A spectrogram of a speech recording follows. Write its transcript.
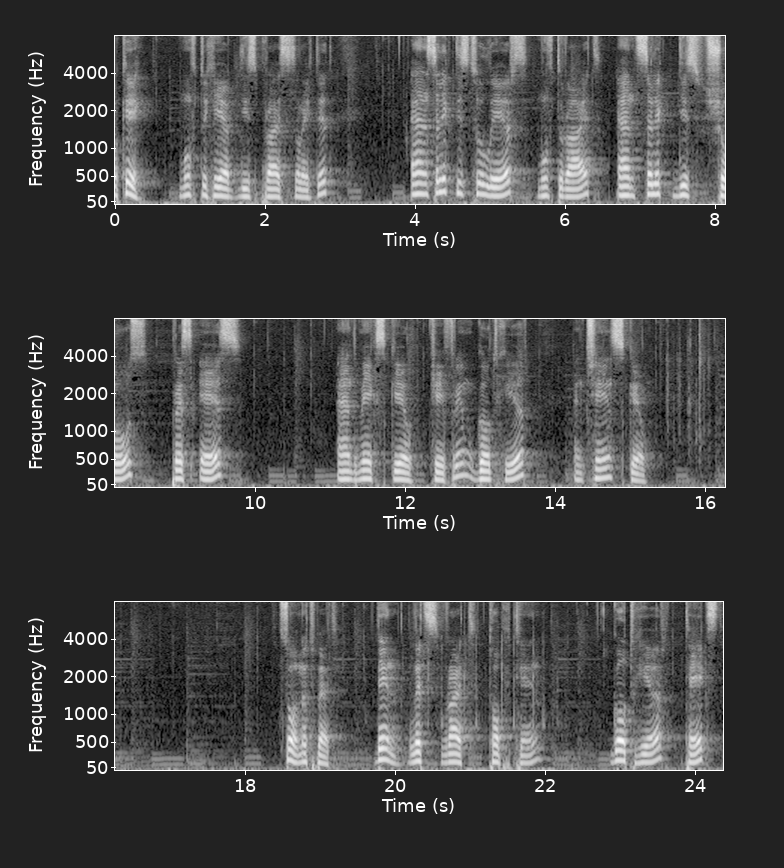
Okay. Move to here, this price selected. And select these two layers, move to right and select this shows, press S and make scale keyframe, go to here and change scale. So not bad. Then let's write top 10. Go to here, text,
